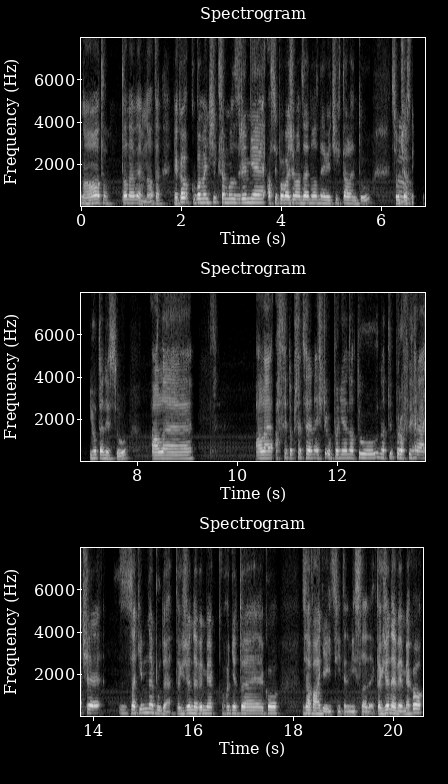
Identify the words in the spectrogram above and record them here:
No, to, to nevím, no. To, jako Kuba Menšík samozřejmě asi považován za jednoho z největších talentů současného tenisu, ale ale asi to přece jen ještě úplně na, tu, na ty profi hráče zatím nebude, takže nevím, jak hodně to je jako zavádějící ten výsledek, takže nevím, jako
